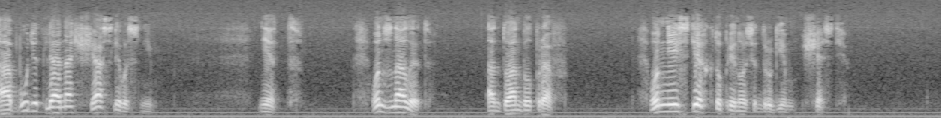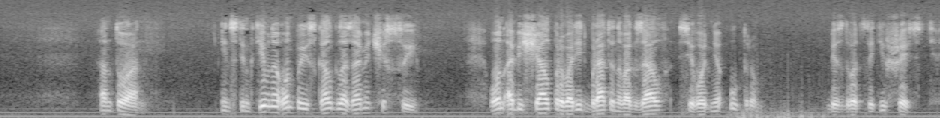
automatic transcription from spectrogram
А будет ли она счастлива с ним? Нет. Он знал это. Антуан был прав. Он не из тех, кто приносит другим счастье. Антуан. Инстинктивно он поискал глазами часы. Он обещал проводить брата на вокзал сегодня утром, без двадцати шесть.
